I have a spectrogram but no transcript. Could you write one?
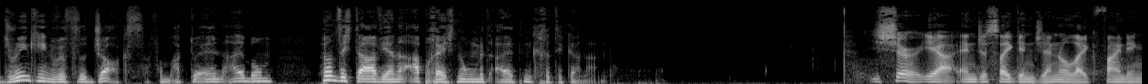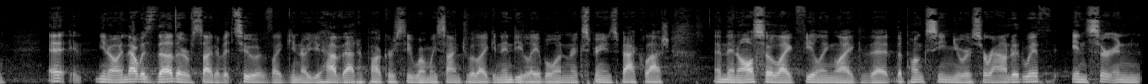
Drinking with the Jocks vom aktuellen Album hören sich da wie eine Abrechnung mit alten Kritikern an. Sure, yeah, and just like in general, like finding, eh, you know, and that was the other side of it too. Of like, you know, you have that hypocrisy when we signed to like an indie label and experience backlash, and then also like feeling like that the punk scene you were surrounded with in certain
